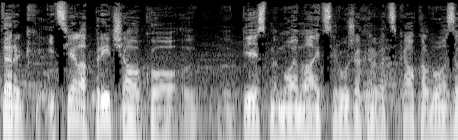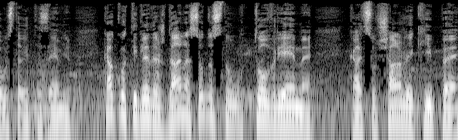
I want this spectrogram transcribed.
trg i cijela priča oko e, pjesme Moje majci Ruža Hrvatska, oko albuma Zaustavite zemlju. Kako ti gledaš danas, odnosno u to vrijeme, kad su članovi ekipe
